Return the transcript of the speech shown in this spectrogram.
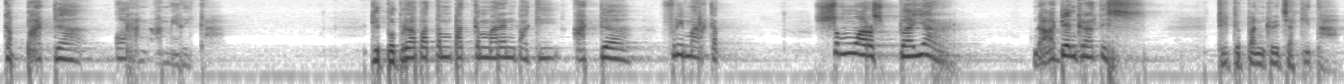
kepada orang Amerika. Di beberapa tempat kemarin pagi ada flea market. Semua harus bayar. Tidak ada yang gratis. Di depan gereja kita,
